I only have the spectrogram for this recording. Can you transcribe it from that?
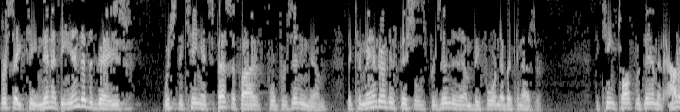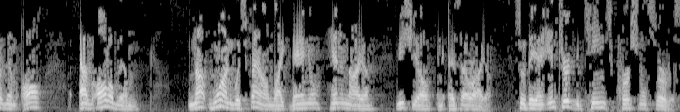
Verse 18 Then at the end of the days which the king had specified for presenting them, the commander of the officials presented them before Nebuchadnezzar. The king talked with them, and out of them all, out of all of them, not one was found like Daniel, Hananiah, Mishael, and Azariah. So they entered the king's personal service.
